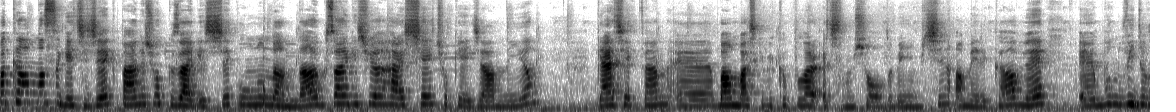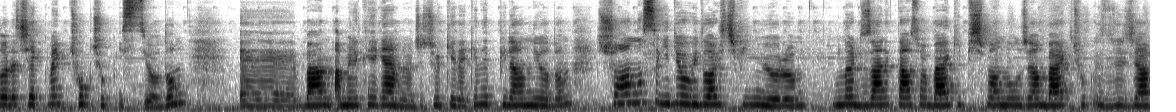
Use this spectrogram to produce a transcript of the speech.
Bakalım nasıl geçecek. Bence çok güzel geçecek. Umduğumdan daha güzel geçiyor her şey. Çok heyecanlıyım. Gerçekten e, bambaşka bir kapılar açılmış oldu benim için Amerika ve e, bu videoları çekmek çok çok istiyordum. E, ben Amerika'ya gelmeden önce Türkiye'deyken hep planlıyordum. Şu an nasıl gidiyor videolar hiç bilmiyorum. Bunları düzenledikten sonra belki pişman olacağım, belki çok üzüleceğim,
